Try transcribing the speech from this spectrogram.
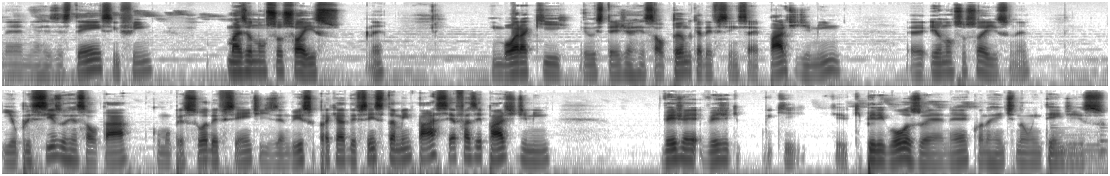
né, minha resistência, enfim. Mas eu não sou só isso, né? Embora aqui eu esteja ressaltando que a deficiência é parte de mim, é, eu não sou só isso, né? E eu preciso ressaltar, como pessoa deficiente, dizendo isso, para que a deficiência também passe a fazer parte de mim. Veja, veja que, que, que, que perigoso é, né, quando a gente não entende isso.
